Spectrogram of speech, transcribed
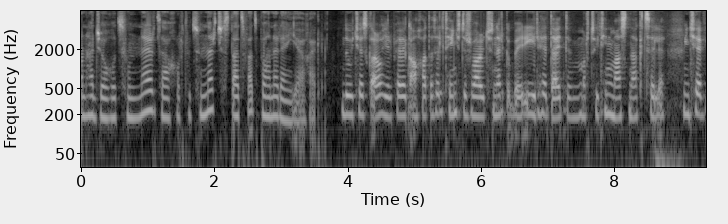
անհաջողություններ, ցախորթություններ չստացված բաներ են եղել դու չես կարող երբևէ կանխատեսել թե ինչ դժվարություններ կբերի իր հետ այդ մրցույթին մասնակցելը։ Մինչև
